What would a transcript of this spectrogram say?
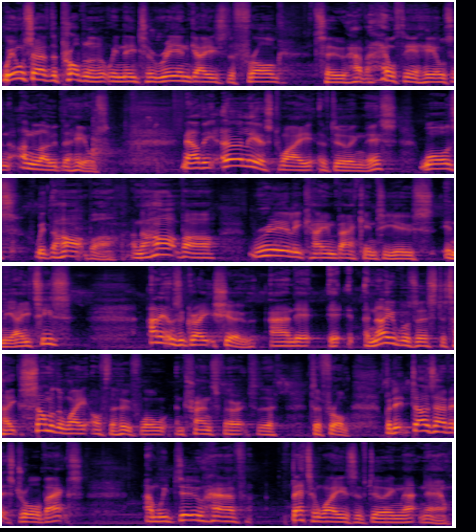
We also have the problem that we need to re-engage the frog to have healthier heels and unload the heels. Now the earliest way of doing this was with the heart bar, and the heart bar really came back into use in the 80s, and it was a great shoe, and it, it enables us to take some of the weight off the hoof wall and transfer it to the, to the frog. But it does have its drawbacks, and we do have better ways of doing that now.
